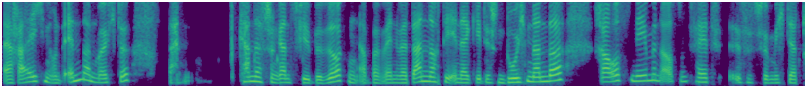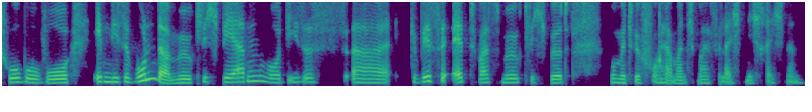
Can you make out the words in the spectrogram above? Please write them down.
erreichen und ändern möchte, dann kann das schon ganz viel bewirken. Aber wenn wir dann noch die energetischen Durcheinander rausnehmen aus dem Feld, ist es für mich der Turbo, wo eben diese Wunder möglich werden, wo dieses äh, gewisse Etwas möglich wird, womit wir vorher manchmal vielleicht nicht rechnen.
